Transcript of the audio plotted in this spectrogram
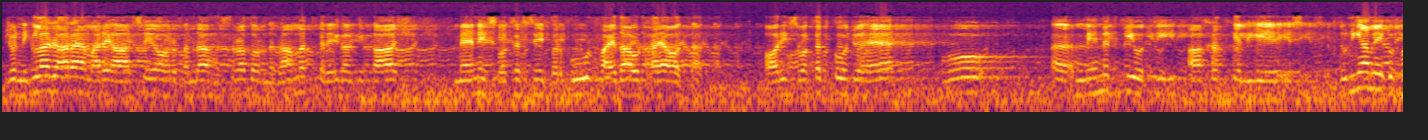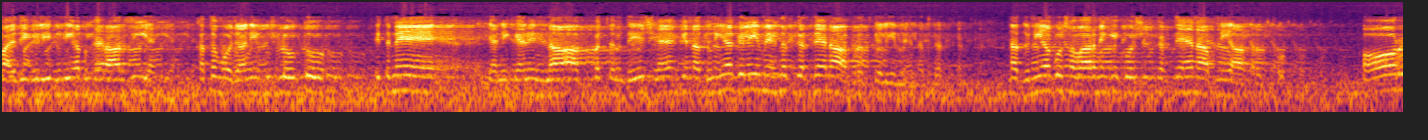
जो निकला जा रहा है हमारे हाथ से, और बंदा हसरत और नदामत करेगा कि काश मैंने इस वक्त से भरपूर फ़ायदा उठाया होता, और इस वक्त को जो है, वो मेहनत की होती आखिरत के लिए, इस दुनिया में कोई फ़ायदे के लिए, दुनिया तो खैर आरजी है, खत्म हो जानी कुछ लोग तो इतने यानी कह रहे ना आकबत अंदेश हैं कि ना दुनिया के लिए मेहनत करते हैं, ना आखरत के लिए मेहनत करते हैं। ना दुनिया को संवारने की कोशिश करते हैं, ना अपनी आखरत को। और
